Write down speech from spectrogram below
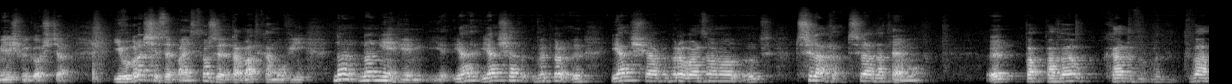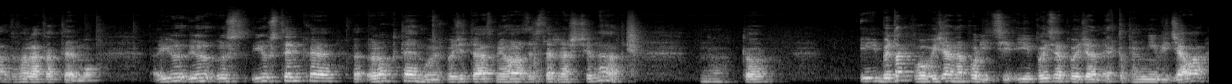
mieliśmy gościa. I wyobraźcie sobie Państwo, że ta matka mówi, no, no nie wiem, ja, Jasia, wypro, Jasia wyprowadzono 3 lata, 3 lata temu. E, Pa, Pawełka dw- dwa, dwa lata temu. Ju, Ju, Jus- Justynkę rok temu, już będzie teraz miała ze 14 lat. No to... I by tak powiedziała na policję. I policja powiedziała, jak to pani nie wiedziała,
